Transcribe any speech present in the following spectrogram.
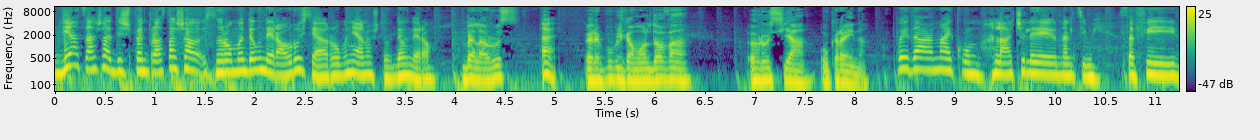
Viața așa, deci pentru asta așa, sunt români de unde erau? Rusia, România, nu știu, de unde erau? Belarus, Eh. Republica Moldova, Rusia, Ucraina. Păi da, n-ai cum, la acele înălțimi, să fii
